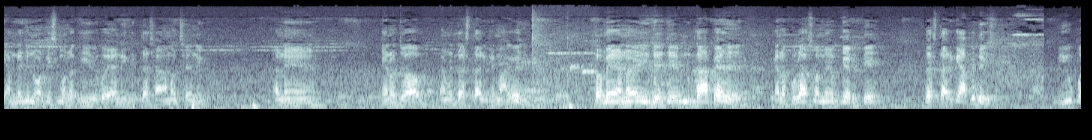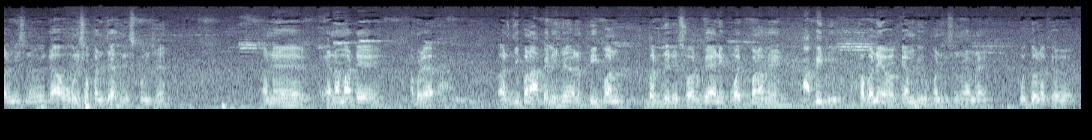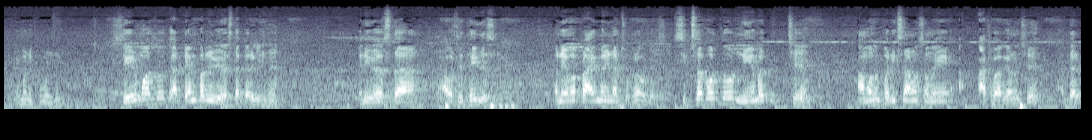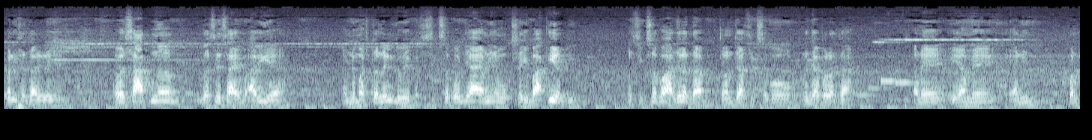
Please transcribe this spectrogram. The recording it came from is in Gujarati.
એમને જે નોટિસમાં લખી એવી કોઈ અનિયમિતતા શાળામાં છે નહીં. અને એનો જવાબ એમણે દસ તારીખે માગ્યો છે. તો અમે એનો જે જે મુદ્દા આપ્યા છે, એનો ખુલાસો અમે યોગ્ય રીતે દસ તારીખે આપી દઈશું. બીયુ પરમિશન એવું કે આ ઓગણીસો પંચ્યાસીની સ્કૂલ છે. અને એના માટે આપણે અરજી પણ આપેલી છે અને ફી પણ ભરી દેલી સો રૂપિયા. એની કોચ પણ અમે આપી હતી. ખબર નહીં હવે કેમ બીયુ પરમિશનનો એમણે મુદ્દો લખ્યો એ મને ખબર નહીં. શેડમાં તો આ ટેમ્પરરી વ્યવસ્થા કરેલી છે. એની વ્યવસ્થા આ વર્ષે થઈ જશે. અને એમાં પ્રાઇમરીના છોકરાઓ બેસે. શિક્ષકો તો નિયમિત છે. આમાં શું પરીક્ષાનો સમય આઠ વાગ્યાનો છે. અત્યારે પરીક્ષા ચાલી રહી છે. હવે સાતને દસે સાહેબ આવી ગયા. એમને મસ્ટર લઈ લીધું. એ પછી શિક્ષકો જે આ એમની અમુક સહી બાકી હતી. પણ શિક્ષકો હાજર હતા. ત્રણ ચાર શિક્ષકો રજા પર હતા. અને એ અમે એની પણ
